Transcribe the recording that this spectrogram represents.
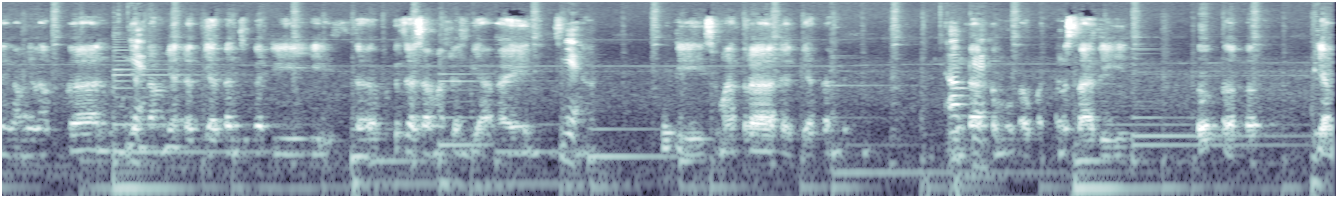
yang kami lakukan. Kemudian yeah. kami ada kegiatan juga di uh, bekerja sama dengan pihak lain. Yeah. Di Sumatera ada kegiatan okay. temu Kabupaten Lestari untuk uh, yang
